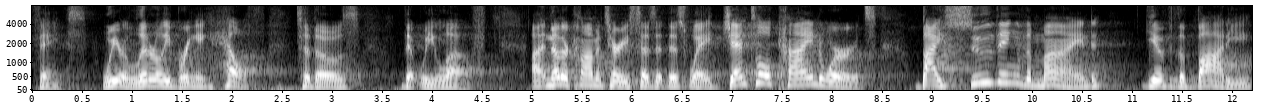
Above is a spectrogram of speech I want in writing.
things. We are literally bringing health to those that we love. Uh, another commentary says it this way gentle, kind words, by soothing the mind, give the body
